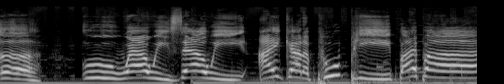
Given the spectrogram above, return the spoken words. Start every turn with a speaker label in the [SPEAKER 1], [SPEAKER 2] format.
[SPEAKER 1] Uh, ooh, wowie zowie. I gotta poopy. Bye bye.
